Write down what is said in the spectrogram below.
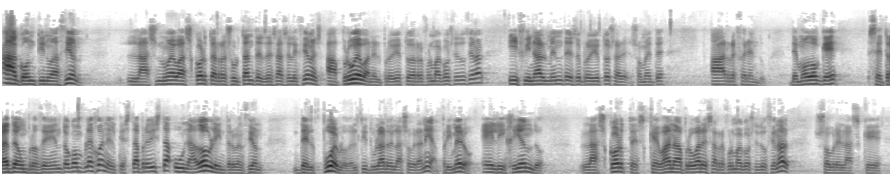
A continuación, las nuevas cortes resultantes de esas elecciones aprueban el proyecto de reforma constitucional y finalmente ese proyecto se somete a referéndum. De modo que se trata de un procedimiento complejo en el que está prevista una doble intervención del pueblo, del titular de la soberanía. Primero, eligiendo las cortes que van a aprobar esa reforma constitucional sobre las que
